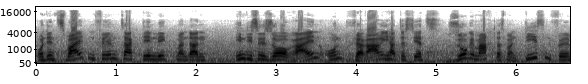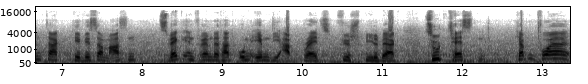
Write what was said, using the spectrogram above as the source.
Und den zweiten Filmtag, den legt man dann in die Saison rein und Ferrari hat es jetzt so gemacht, dass man diesen Filmtag gewissermaßen zweckentfremdet hat, um eben die Upgrades für Spielberg zu testen. Ich habe vorher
